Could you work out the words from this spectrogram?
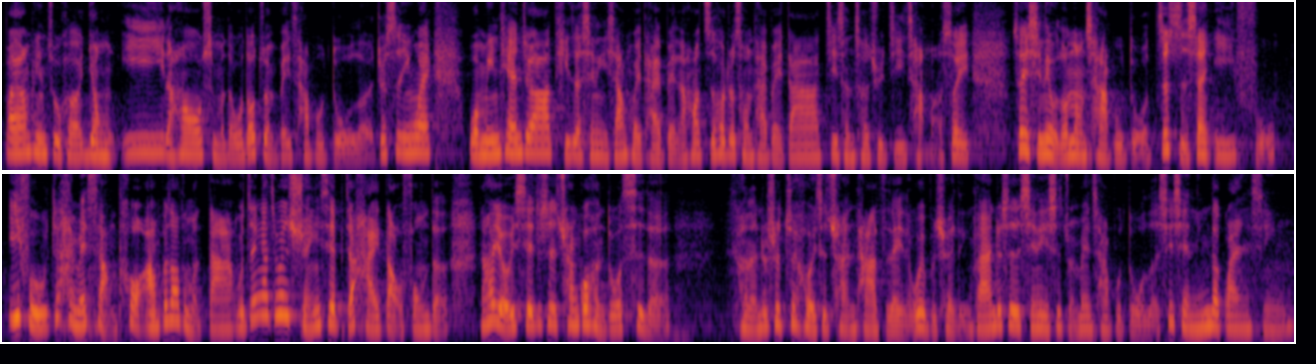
保养品组合、泳衣，然后什么的我都准备差不多了。就是因为我明天就要提着行李箱回台北，然后之后就从台北搭计程车去机场嘛，所以所以行李我都弄差不多，就只剩衣服，衣服就还没想透啊，不知道怎么搭。我这应该就会选一些比较海岛风的，然后有一些就是穿过很多次的。可能就是最后一次穿它之类的，我也不确定。反正就是行李是准备差不多了。谢谢您的关心。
